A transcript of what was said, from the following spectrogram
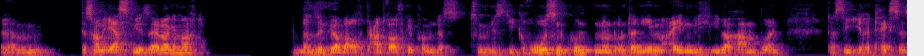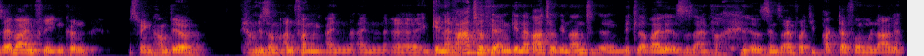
Ähm, das haben erst wir selber gemacht. Dann sind wir aber auch darauf gekommen, dass zumindest die großen Kunden und Unternehmen eigentlich lieber haben wollen, dass sie ihre Texte selber einpflegen können. Deswegen haben wir wir haben das am Anfang einen, äh, Generator für einen Generator genannt. Äh, mittlerweile ist es einfach, sind es einfach die Pacta-Formulare.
